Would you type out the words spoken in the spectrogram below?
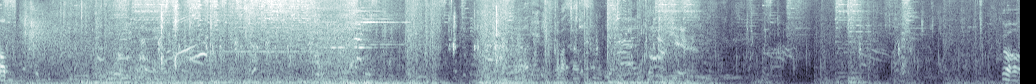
컷. 잡았어 어.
